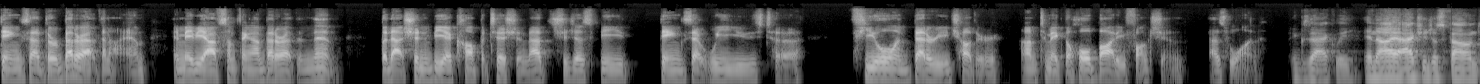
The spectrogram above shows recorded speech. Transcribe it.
things that they're better at than I am, and maybe I have something I'm better at than them. But that shouldn't be a competition. That should just be things that we use to fuel and better each other um, to make the whole body function as one. Exactly. And I actually just found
